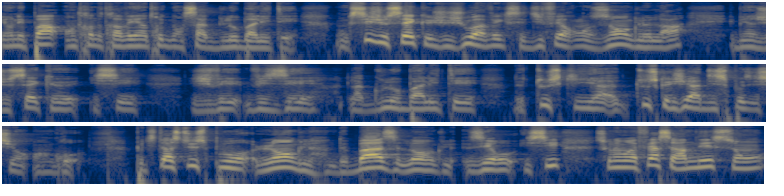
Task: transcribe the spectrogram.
on n'est pas en train de travailler un truc dans sa globalité. Donc si je sais que je joue avec ces différents angles là, eh bien je sais que ici je vais viser la globalité de tout ce qui a, tout ce que j'ai à disposition en gros. Petite astuce pour l'angle de base, l'angle 0 ici. Ce qu'on aimerait faire, c'est ramener son,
